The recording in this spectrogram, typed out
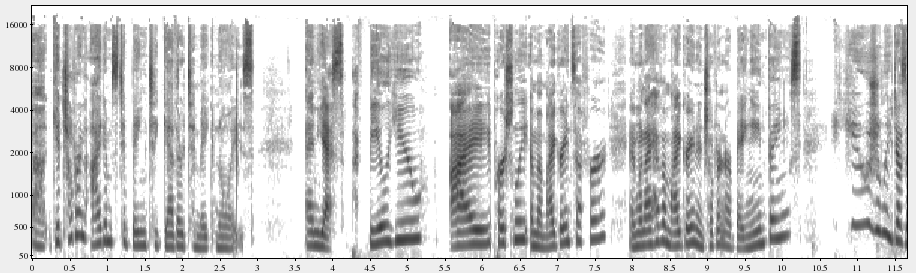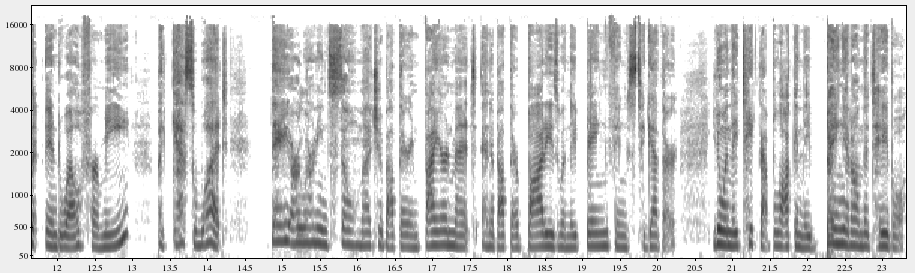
Uh, give children items to bang together to make noise. And yes, I feel you. I personally am a migraine sufferer, and when I have a migraine and children are banging things, it usually doesn't end well for me. But guess what? They are learning so much about their environment and about their bodies when they bang things together. You know, when they take that block and they bang it on the table,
